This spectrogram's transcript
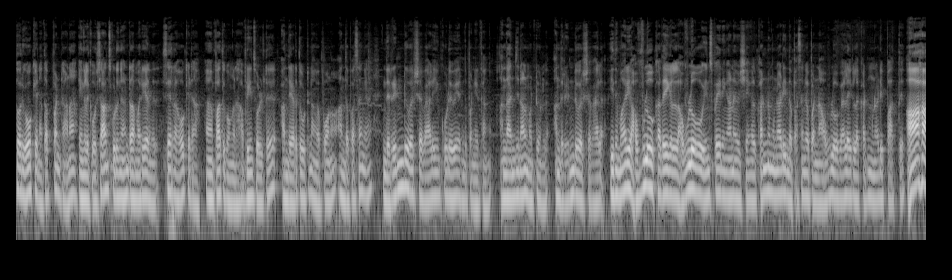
சாரி ஓகே நான் தப்பு பண்ணிட்டேன். ஆனால் எங்களுக்கு ஒரு சான்ஸ் கொடுங்கன்ற மாதிரியே இருந்தது. சரிடா ஓகேடா பார்த்துக்கோங்கடா அப்படின்னு சொல்லிட்டு அந்த இடத்த விட்டு நாங்கள் போனோம். அந்த பசங்க இந்த ரெண்டு வருஷ வேலையும் கூடவே இருந்து பண்ணியிருக்காங்க. அந்த அஞ்சு நாள் மட்டும் இல்லை அந்த ரெண்டு வருஷ வேலை. இது மாதிரி அவ்வளோ கதைகள் அவ்வளோ இன்ஸ்பைரிங்கான விஷயங்கள் கண்ணு முன்னாடி இந்த பசங்க பண்ண அவ்வளோ வேலைகளை கண் முன்னாடி பார்த்து ஆஹா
